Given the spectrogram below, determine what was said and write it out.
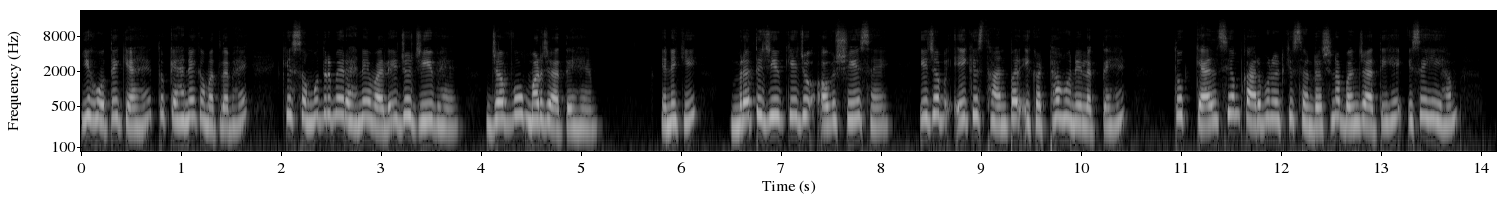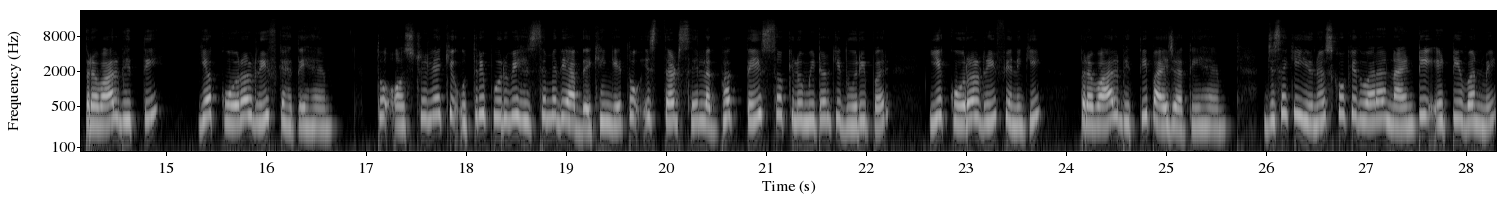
ये होते क्या हैं? तो कहने का मतलब है कि समुद्र में रहने वाले जो जीव हैं, जब वो मर जाते हैं, यानी कि मृत जीव के जो अवशेष हैं, ये जब एक स्थान पर इकट्ठा होने लगते हैं तो कैल्शियम कार्बोनेट की संरचना बन जाती है, इसे ही हम प्रवाल भित्ति या कोरल रीफ कहते हैं। तो ऑस्ट्रेलिया के उत्तरी पूर्वी हिस्से में यदि आप देखेंगे तो इस तट से लगभग 2300 किलोमीटर की दूरी पर ये कोरल रीफ यानी कि प्रवाल भित्ति पाई जाती हैं, जिसे कि यूनेस्को के द्वारा 1981 में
